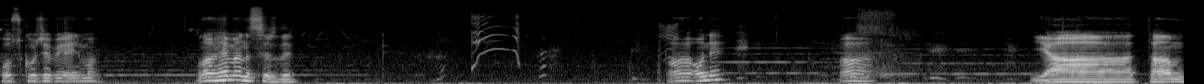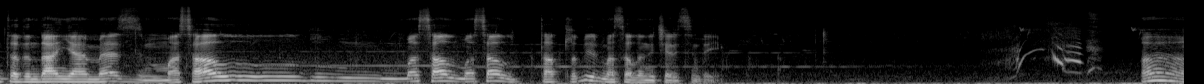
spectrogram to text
Koskoca bir elma. Ulan hemen ısırdı. Aa o ne? Aa. Ya tam tadından yenmez masal masal masal tatlı bir masalın içerisindeyim. Aa.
